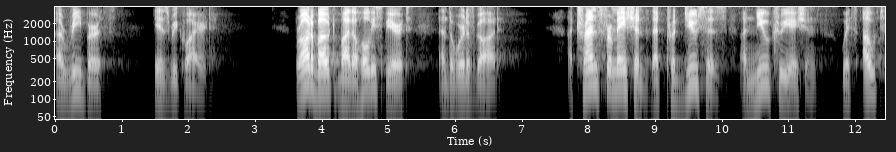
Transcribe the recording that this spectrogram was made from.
A rebirth is required, brought about by the Holy Spirit and the Word of God a transformation that produces a new creation without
